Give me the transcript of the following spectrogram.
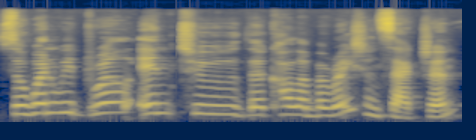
So when we drill into the collaboration section,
